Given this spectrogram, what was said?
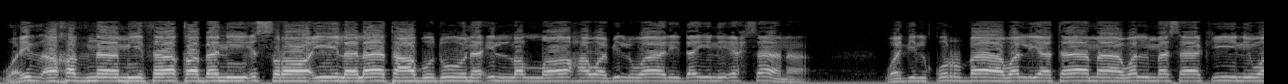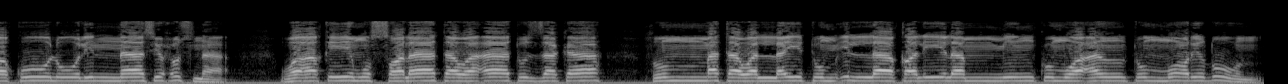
واذ اخذنا ميثاق بني اسرائيل لا تعبدون الا الله وبالوالدين احسانا وذي القربى واليتامى والمساكين وقولوا للناس حسنا واقيموا الصلاه واتوا الزكاه ثم توليتم الا قليلا منكم وأنتم معرضون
